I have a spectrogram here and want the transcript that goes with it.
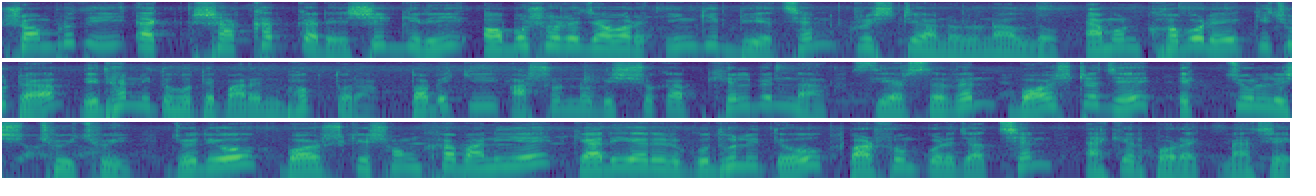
সম্প্রতি এক সাক্ষাৎকারে শিগগিরই অবসরে যাওয়ার ইঙ্গিত দিয়েছেন ক্রিস্টিয়ানো রোনালদো। এমন খবরে কিছুটা দ্বিধান্বিত হতে পারেন ভক্তরা। তবে কি আসন্ন বিশ্বকাপ খেলবেন না সিআর সেভেন? বয়সটা যে একচল্লিশ ছুঁই ছুঁই। যদিও বয়সকে সংখ্যা বানিয়ে ক্যারিয়ারের গুধুলিতেও পারফর্ম করে যাচ্ছেন একের পর এক ম্যাচে।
